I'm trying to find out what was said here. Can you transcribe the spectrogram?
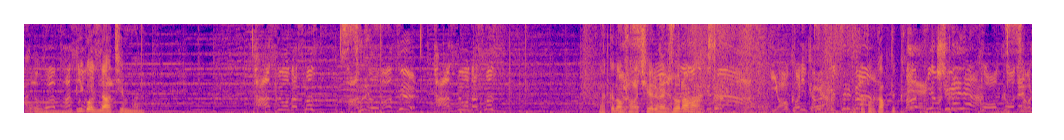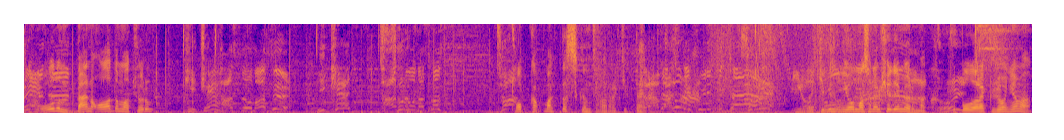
Hadi oğlum, bir gol atayım lan. パスを出しますパスを回すパスを出します Dakikadan sonra çevirmek zor ama Topu kaptık Oğlum ben o adam atıyorum. Top kapmakta sıkıntı var rakipte. Rakibin iyi olmasına bir şey demiyorum bak. Futbol olarak güzel oynuyor ama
